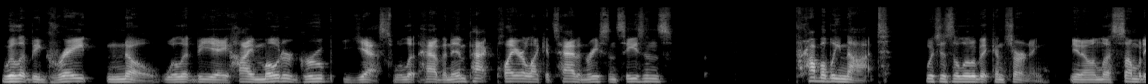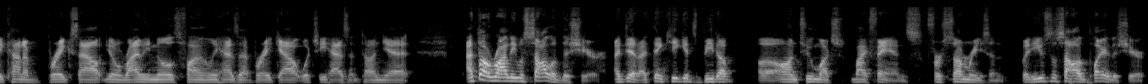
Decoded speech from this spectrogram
Will it be great? No. Will it be a high motor group? Yes. Will it have an impact player like it's had in recent seasons? Probably not, which is a little bit concerning, you know, unless somebody kind of breaks out. You know, Riley Mills finally has that breakout, which he hasn't done yet. I thought Riley was solid this year. I did. I think he gets beat up uh, on too much by fans for some reason, but he was a solid player this year.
